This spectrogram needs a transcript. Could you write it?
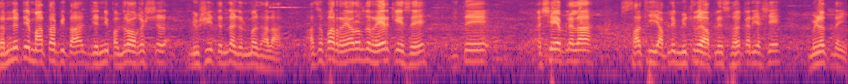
धन्य ते माता पिता ज्यांनी पंधरा ऑगस्टच्या दिवशी त्यांचा जन्म झाला. असं फार rare of the rare case आहे जिथे असे आपल्याला साथी आपले मित्र आपले सहकारी असे मिळत नाही.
